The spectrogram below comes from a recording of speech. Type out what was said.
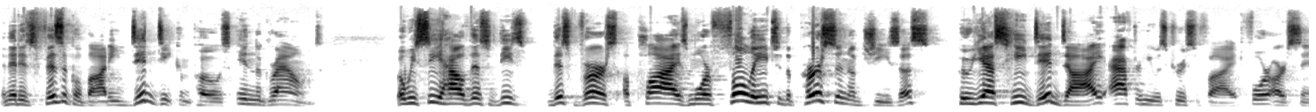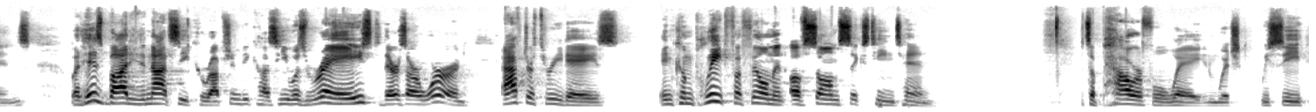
and that his physical body did decompose in the ground. But we see how this, these, this verse applies more fully to the person of Jesus, who, yes, he did die after he was crucified for our sins, but his body did not see corruption because he was raised, there's our word, after three days in complete fulfillment of Psalm 16:10. It's a powerful way in which we see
